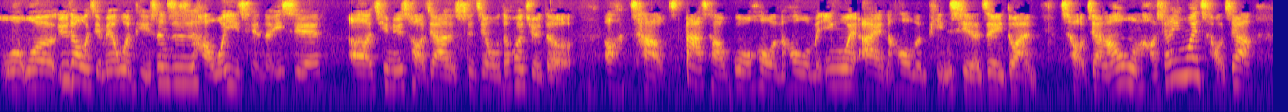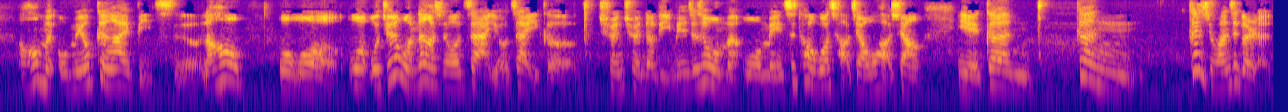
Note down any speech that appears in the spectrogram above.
我我遇到我姐妹的问题，甚至是好我以前的一些呃情侣吵架的事件，我都会觉得哦，吵大吵过后，然后我们因为爱，然后我们平息了这一段吵架，然后我们好像因为吵架，然后我们我们又更爱彼此了，然后。我我我我觉得我那个时候在有在一个圈圈的里面，就是我们我每次透过吵架，我好像也更更更喜欢这个人，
